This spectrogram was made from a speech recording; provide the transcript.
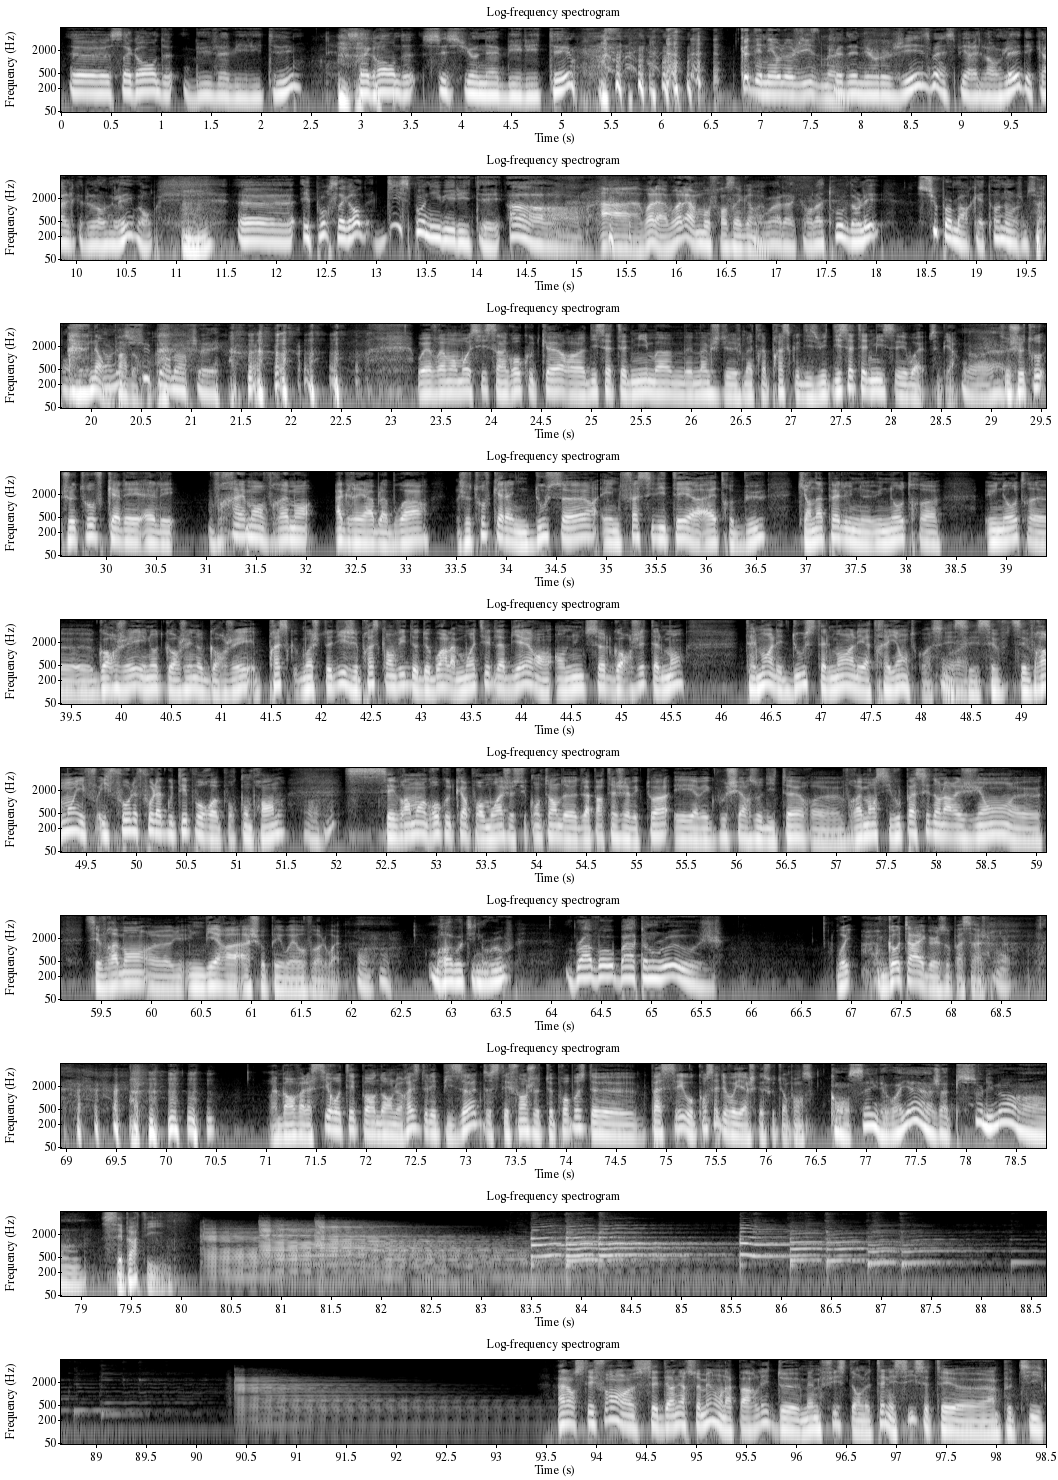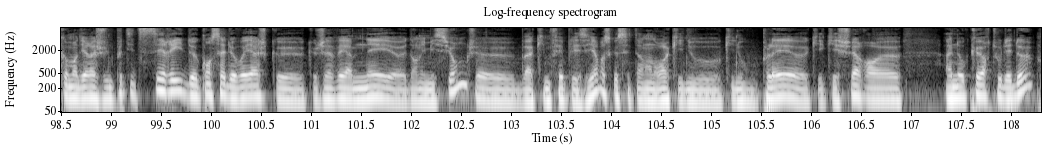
euh, sa grande buvabilité, sa grande sessionnabilité, Que des néologismes. que des néologismes inspirés de l'anglais, des calques de l'anglais, bon, Euh, et pour sa grande disponibilité. Ah, Ah, voilà, voilà un mot français quand même. voilà, qu'on la trouve dans les supermarkets. Oh non, je me suis trompé. Non, dans pardon. les supermarchés. Ouais, vraiment, moi aussi, c'est un gros coup de cœur. euh, 17 et demi, moi, même je, je mettrais presque 18. 17 et demi, c'est ouais, c'est bien. Ouais. Je, trouve, je trouve qu'elle est, elle est vraiment, vraiment agréable à boire. Je trouve qu'elle a une douceur et une facilité à, à être bu, qui en appelle une, une autre, euh, une autre euh, gorgée, une autre gorgée, une autre gorgée. Presque, moi, je te dis, j'ai presque envie de, de boire la moitié de la bière en, en une seule gorgée, tellement, tellement elle est douce, tellement elle est attrayante, quoi. C'est, Ouais. vraiment, il faut, il faut, la goûter pour, pour comprendre. C'est vraiment un gros coup de cœur pour moi. Je suis content de, de la partager avec toi et avec vous, chers auditeurs. Euh, vraiment, si vous passez dans la région, euh, c'est vraiment euh, une bière à, à choper, ouais, au vol, ouais. Bravo Tin Roof. Bravo Baton Rouge. Oui, Go Tigers au passage. Eh ben, on va la siroter pendant le reste de l'épisode. Stéphane, je te propose de passer au conseil de voyage. Qu'est-ce que tu en penses? Conseil de voyage, absolument. C'est parti. Alors Stéphane, euh, ces dernières semaines, on a parlé de Memphis dans le Tennessee. C'était euh, un petit, comment dirais-je, une petite série de conseils de voyage que, que j'avais amené euh, dans l'émission, que je- bah, qui me fait plaisir parce que c'est un endroit qui nous qui nous plaît, qui, qui est cher à nos cœurs tous les deux.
